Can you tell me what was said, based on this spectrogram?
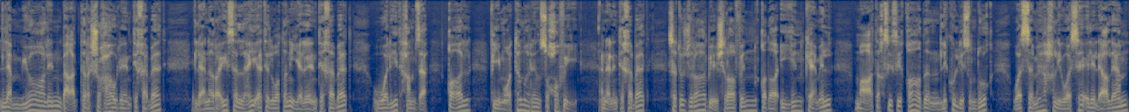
لم يعلن بعد ترشحه للانتخابات إلا أن رئيس الهيئة الوطنية للانتخابات وليد حمزة قال في مؤتمر صحفي أن الانتخابات ستجرى بإشراف قضائي كامل مع تخصيص قاض لكل صندوق والسماح لوسائل الإعلام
